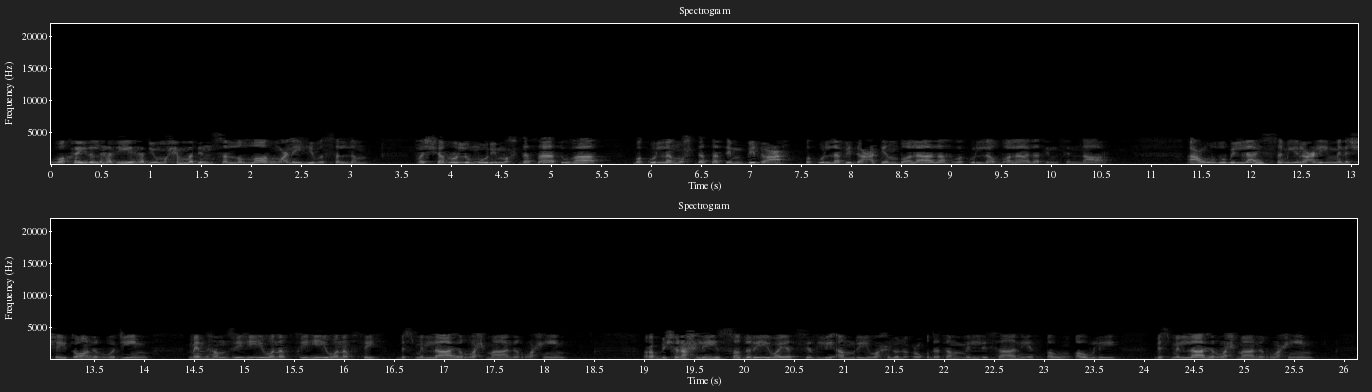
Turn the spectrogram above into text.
وخير الهدي هدي محمد صلى الله عليه وسلم، وشر الأمور محدثاتها، وكل محدثة بدعة، وكل بدعة ضلالة، وكل ضلالة في النار. أعوذ بالله السميع العليم من الشيطان الرجيم، من همزه ونفخه ونفثه. بسم الله الرحمن الرحيم. رب اشرح لي صدري ويسر لي أمري، واحلل عقدة من لساني يفقهوا قولي. بسم الله الرحمن الرحيم.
